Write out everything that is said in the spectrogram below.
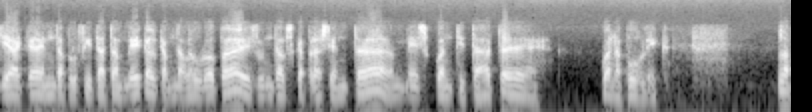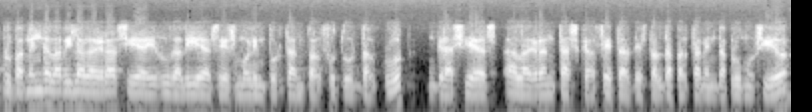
ja que hem d'aprofitar també que el Camp de l'Europa és un dels que presenta més quantitat eh, quan a públic. L'apropament de la Vila de Gràcia i Rodalies és molt important pel futur del club, gràcies a la gran tasca feta des del Departament de Promoció.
